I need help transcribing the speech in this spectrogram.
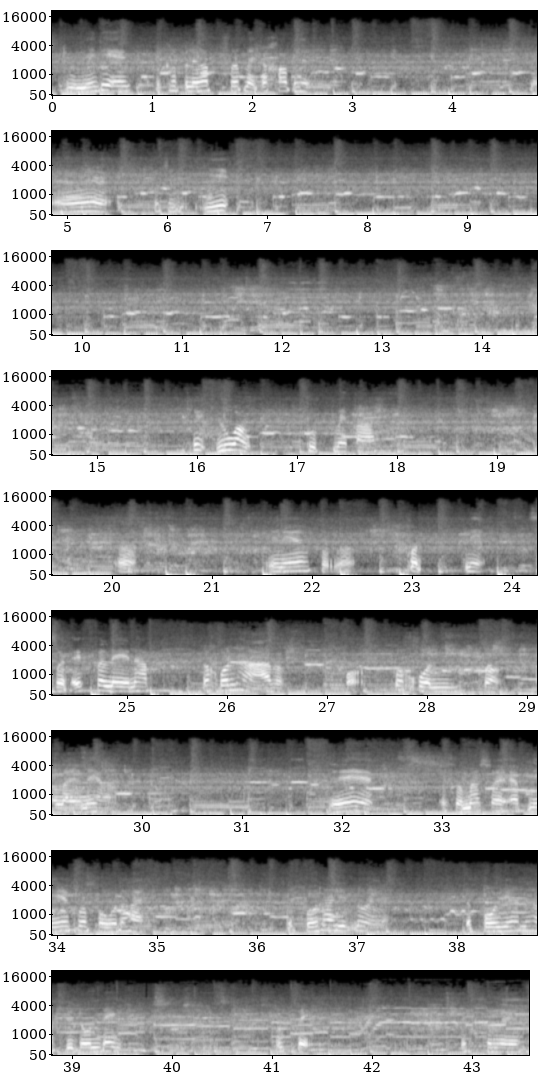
อยู่นี้ที่เองเข้าไปเลยครับเซิร์ฟไหนก็เข้าไปเลยเออก็จะนี้เฮ้ยล่วงถูกไม่ตายเออทีนี้ผมก็กดเนี่ย เปิดเอ็กซเรย์นะครับ ก็ค้นหาแบบพวกคนแบบอะไรเนี่ยนี่เราสามารถใช้แอปนี้เพื่อโปรได้แต่โปรได้นิดหน่อย แต่โปรเยอะนะครับเดี๋ยวโดนเด้งโดนเตะเอ็กซเรย์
